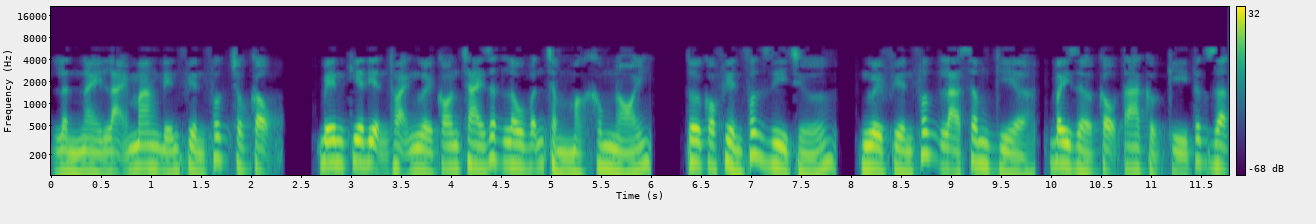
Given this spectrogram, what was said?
lần này lại mang đến phiền phức cho cậu, bên kia điện thoại người con trai rất lâu vẫn trầm mặc không nói, tôi có phiền phức gì chứ, người phiền phức là sâm kìa, bây giờ cậu ta cực kỳ tức giận,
